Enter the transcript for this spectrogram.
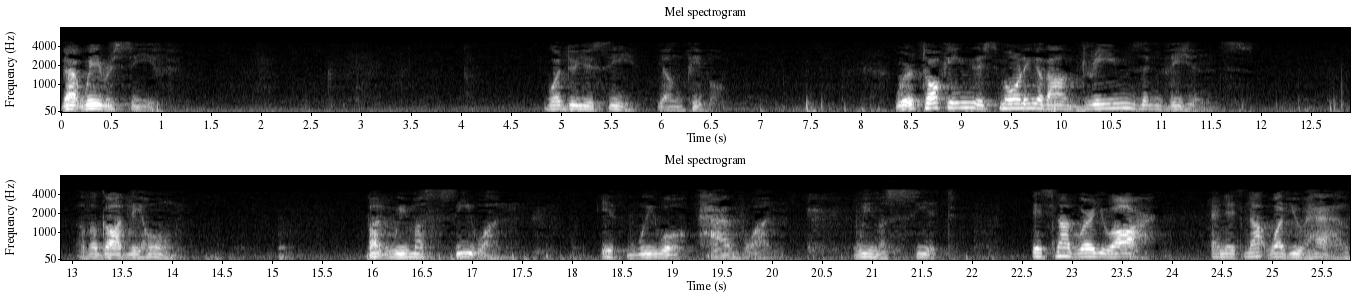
that we receive. What do you see, young people? We're talking this morning about dreams and visions of a godly home. But we must see one. If we will have one, we must see it. It's not where you are, and it's not what you have.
